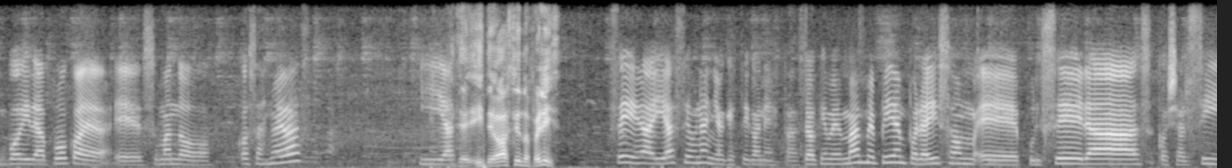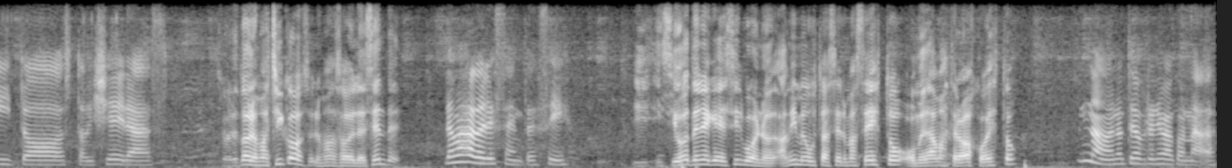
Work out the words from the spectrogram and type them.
Voy de a poco eh, eh, sumando cosas nuevas. Y te, y te va haciendo feliz. Sí, no, y hace un año que estoy con estas. Lo que me- más me piden por ahí son eh, pulseras, collarcitos, tobilleras. Sobre todo los más chicos, los más adolescentes. Los más adolescentes, sí. Y, y si vos tenés que decir, bueno, a mí me gusta hacer más esto o me da más trabajo esto, No, no tengo problema con nada.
